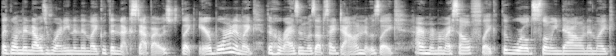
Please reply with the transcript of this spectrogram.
like one minute I was running and then like with the next step I was like airborne and like the horizon was upside down. And it was like I remember myself like the world slowing down and like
